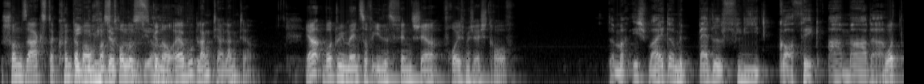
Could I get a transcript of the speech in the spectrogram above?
schon sagst, da könnte Wegen aber auch was Tolles. ja. Genau, ja gut, langt ja, langt ja. Ja, What Remains of Edith Finch, ja, freue ich mich echt drauf. Dann mache ich weiter mit Battlefleet Gothic Armada. What?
